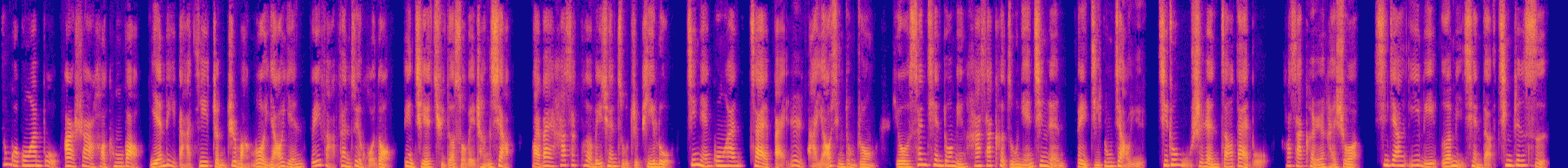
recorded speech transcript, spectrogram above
中国公安部二十二号通报，严厉打击整治网络谣言、违法犯罪活动，并且取得所谓成效。海外哈萨克维权组织披露，今年公安在百日打谣行动中，有三千多名哈萨克族年轻人被集中教育，其中五十人遭逮捕。哈萨克人还说，新疆伊犁额敏县的清真寺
